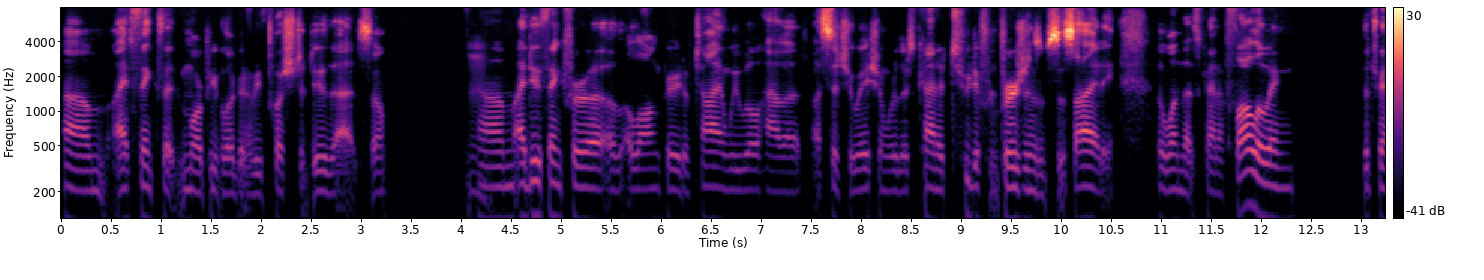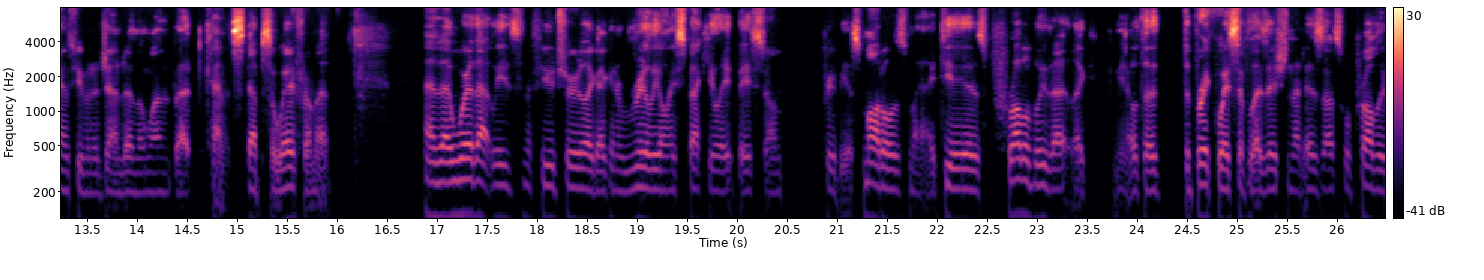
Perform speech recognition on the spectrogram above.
Um, I think that more people are going to be pushed to do that. So Mm. Um, I do think for a, a, long period of time, we will have a, a situation where there's kind of two different versions of society the one that's kind of following the transhuman agenda and the one that kind of steps away from it. And then where that leads in the future, like I can really only speculate based on previous models. My idea is probably that, like, you know, the the breakaway civilization that is us will probably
